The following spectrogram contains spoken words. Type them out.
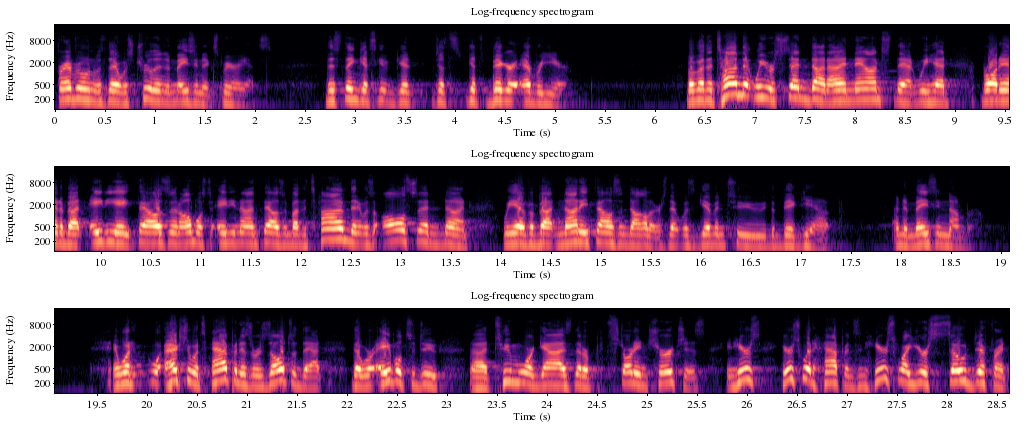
for everyone was there, was truly an amazing experience. This thing gets, get, just gets bigger every year. But by the time that we were said and done, I announced that we had brought in about 88,000, almost 89,000. By the time that it was all said and done, we have about $90,000 that was given to the big give. An amazing number. And what actually what's happened as a result of that, that we're able to do uh, two more guys that are starting churches. And here's, here's what happens, and here's why you're so different,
